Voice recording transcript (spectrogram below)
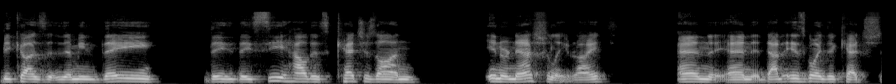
Because I mean, they they they see how this catches on internationally, right? And and that is going to catch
